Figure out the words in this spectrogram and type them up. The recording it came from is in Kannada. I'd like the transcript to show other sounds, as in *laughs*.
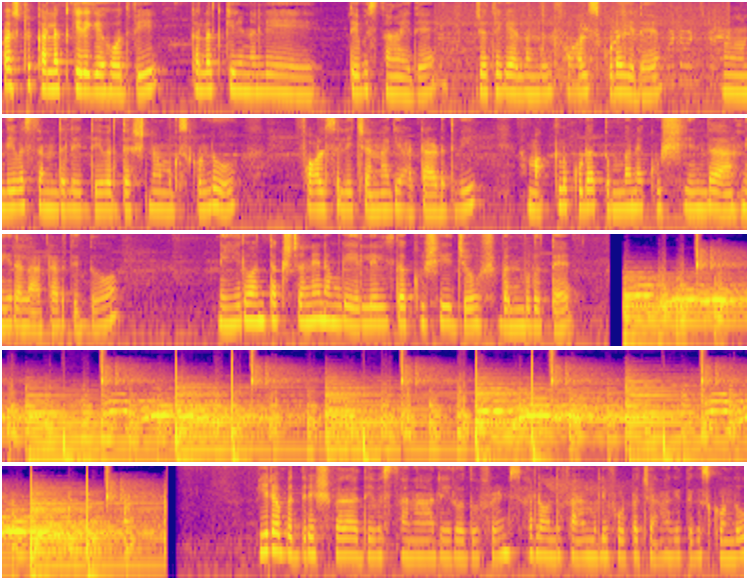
ಫಸ್ಟ್ ಕಲ್ಲತ್ಗಿರಿಗೆ ಹೋದ್ವಿ. ಕಲ್ಲತ್ಗಿರಿನಲ್ಲಿ ದೇವಸ್ಥಾನ ಇದೆ. ಜೊತೆಗೆ ಅಲ್ಲೊಂದು ಫಾಲ್ಸ್ ಕೂಡ ಇದೆ. ದೇವಸ್ಥಾನದಲ್ಲಿ ದೇವರ ದರ್ಶನ ಮುಗಿಸ್ಕೊಂಡು ಫಾಲ್ಸಲ್ಲಿ ಚೆನ್ನಾಗಿ ಆಟ ಆಡಿದ್ವಿ. ಮಕ್ಕಳು ಕೂಡ ತುಂಬಾ ಖುಷಿಯಿಂದ ನೀರಲ್ಲಿ ಆಟ ಆಡ್ತಿದ್ದು. ನೀರು ಅಂದ ತಕ್ಷಣ ನಮಗೆ ಎಲ್ಲಿಲ್ದ ಖುಷಿ, ಜೋಶ್ ಬಂದ್ಬಿಡುತ್ತೆ. ವೀರಭದ್ರೇಶ್ವರ ದೇವಸ್ಥಾನ ಅಲ್ಲಿರೋದು ಫ್ರೆಂಡ್ಸ್ ಅಲ್ಲ ಒಂದು ಫ್ಯಾಮಿಲಿ ಫೋಟೋ ಚೆನ್ನಾಗಿ ತೆಗೆಸ್ಕೊಂಡು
